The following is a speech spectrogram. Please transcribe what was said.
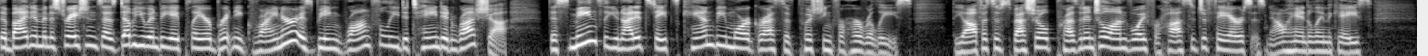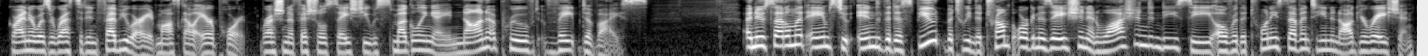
The Biden administration says WNBA player Brittney Griner is being wrongfully detained in Russia. This means the United States can be more aggressive pushing for her release. The Office of Special Presidential Envoy for Hostage Affairs is now handling the case. Griner was arrested in February at Moscow airport. Russian officials say she was smuggling a non approved vape device. A new settlement aims to end the dispute between the Trump organization and Washington, D.C. over the 2017 inauguration,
